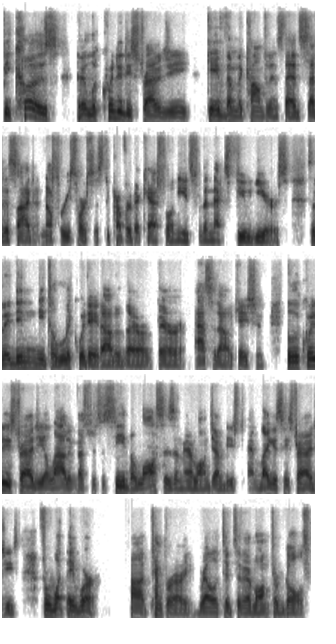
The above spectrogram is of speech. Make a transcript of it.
because their liquidity strategy gave them the confidence they had set aside enough resources to cover their cash flow needs for the next few years. So they didn't need to liquidate out of their, their asset allocation. The liquidity strategy allowed investors to see the losses in their longevity and legacy strategies for what they were uh, temporary relative to their long term goals.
